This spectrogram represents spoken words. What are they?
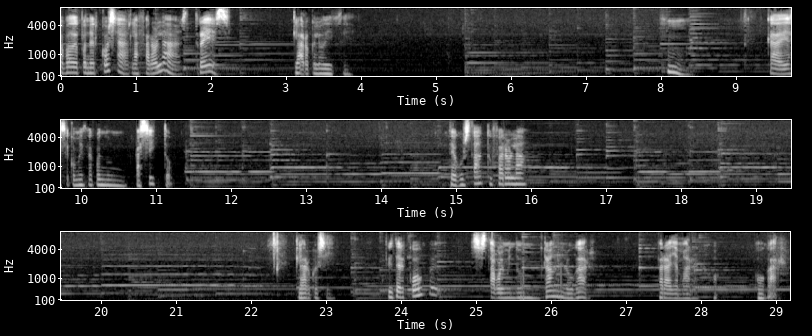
¿Qué ha acabado de poner cosas? Las farolas. Tres. Claro que lo hice. Hmm. Cada día se comienza con un pasito. ¿Te gusta tu farola? Claro que sí. Peter Cove se está volviendo un gran lugar para llamar hogar.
